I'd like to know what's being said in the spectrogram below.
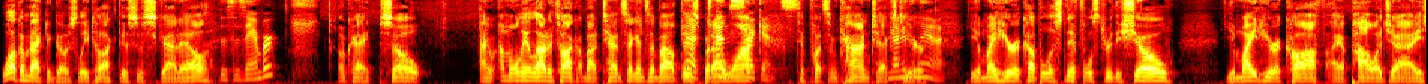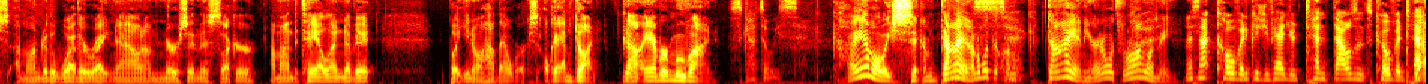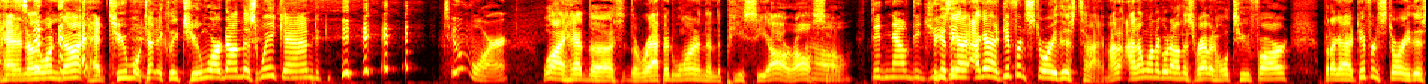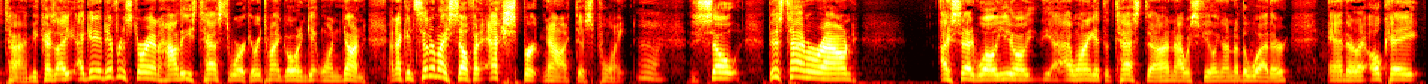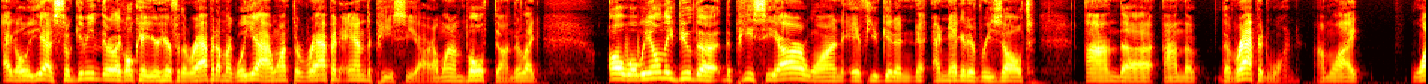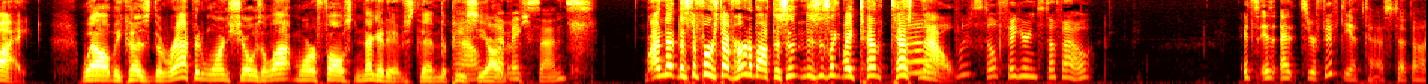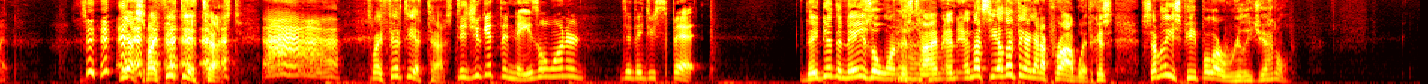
Welcome back to Ghostly Talk. This is Scott L. This is Amber. Okay, so I- I'm only allowed to talk about 10 seconds about this, Yeah, but I want seconds. to put some context Not here. You might hear a couple of sniffles through the show. You might hear a cough. I apologize. I'm under the weather right now and I'm nursing this sucker. I'm on the tail end of it, but you know how that works. Okay, I'm done. Now, Amber, move on. Scott's always sick. God. I am always sick. I'm dying. I don't know what the, I'm dying here. I don't know what's wrong with me. And it's not COVID because you've had your 10,000th COVID test. I had another one done. I had two more, technically two more done this weekend. Two more. Well, I had the the rapid one and then the PCR also. Oh. Did now, did you Because I got, I got a different story this time. I don't, I don't want to go down this rabbit hole too far, but I got a different story this time because I, I get a different story on how these tests work every time I go and get one done. And I consider myself an expert now at this point. Oh. So this time around, I said, well, you know, I want to get the test done. I was feeling under the weather. And they're like, okay. I go, yeah. So give me, they're like, okay, you're here for the rapid. I'm like, well, yeah, I want the rapid and the PCR. I want them both done. They're like, oh, well, we only do the, the PCR one if you get a, a negative result on the, on the, the rapid one. I'm like, why? Well, because the rapid one shows a lot more false negatives than the Well, PCR That does. makes sense. I'm not, that's the first I've heard about this. This is like my 10th test Well, now. We're still figuring stuff out. It's, it's it's your 50th test, I thought. yes, my 50th test. Ah! It's my 50th test. Did you get the nasal one or did they do spit? They did the nasal one this time, and, and that's the other thing I got a problem with because some of these people are really gentle.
